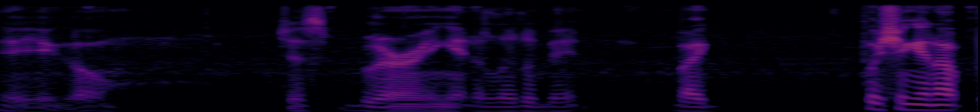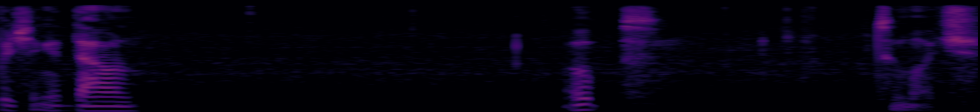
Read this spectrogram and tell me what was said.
There you go. Just blurring it a little bit by pushing it up, pushing it down. Oops, too much.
